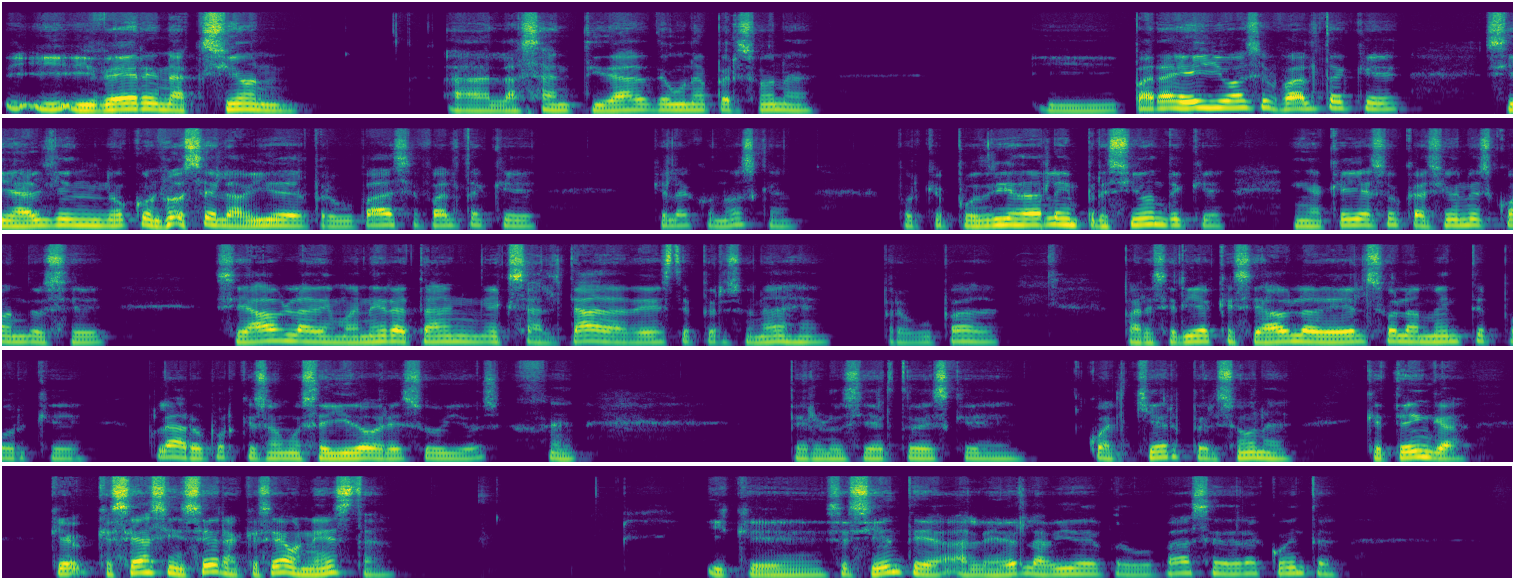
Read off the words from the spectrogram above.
y, ver en acción a la santidad de una persona. Y para ello hace falta que, si alguien no conoce la vida de Prabhupada, hace falta que, que la conozcan, porque podría dar la impresión de que en aquellas ocasiones cuando se, se habla de manera tan exaltada de este personaje, Prabhupada, parecería que se habla de él solamente porque, claro, porque somos seguidores suyos, pero lo cierto es que cualquier persona que tenga que, sea sincera, que sea honesta y que se siente al leer la vida de Prabhupada se dará cuenta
